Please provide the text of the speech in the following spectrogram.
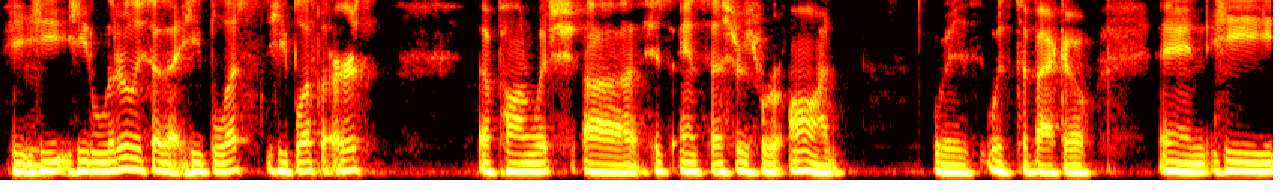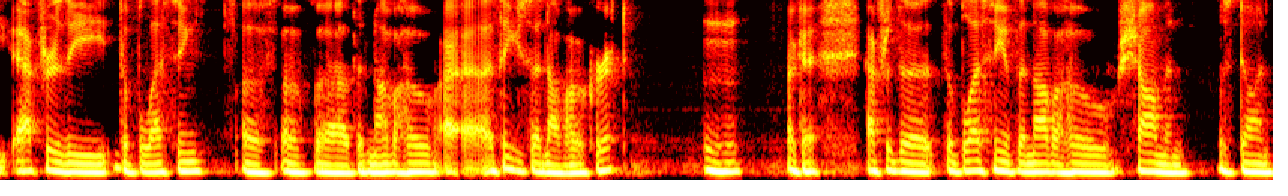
He he he literally said that he blessed he blessed the earth upon which uh, his ancestors were on with with tobacco, and he after the the blessing of of uh, the Navajo, I, I think you said Navajo, correct? Mm-hmm. Okay. After the the blessing of the Navajo shaman was done,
